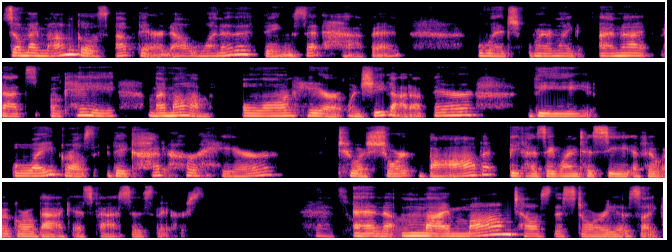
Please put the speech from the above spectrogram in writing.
so my mom goes up there. Now, one of the things that happened, which where I'm like, I'm not, that's okay. My mom, long hair, when she got up there, the white girls, they cut her hair to a short bob because they wanted to see if it would grow back as fast as theirs. That's and my mom tells this story. It's like,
